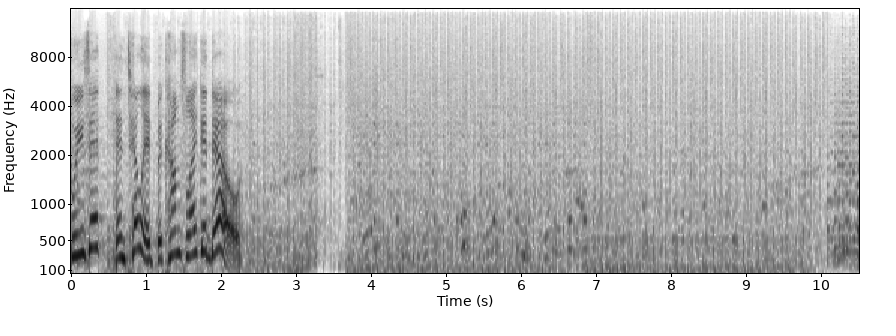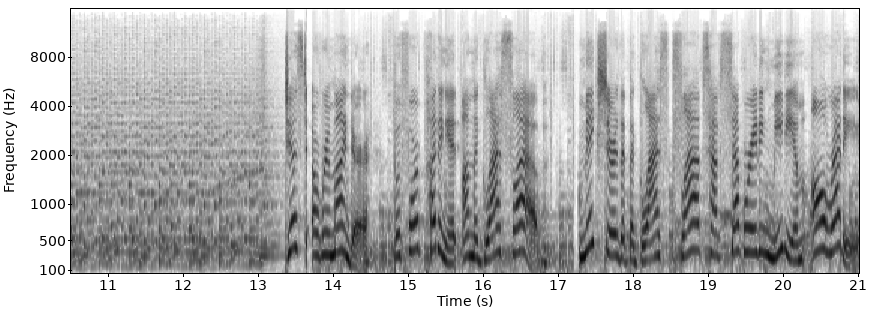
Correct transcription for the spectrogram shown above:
Squeeze it until it becomes like a dough. Just a reminder, before putting it on the glass slab, make sure that the glass slabs have separating medium already,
